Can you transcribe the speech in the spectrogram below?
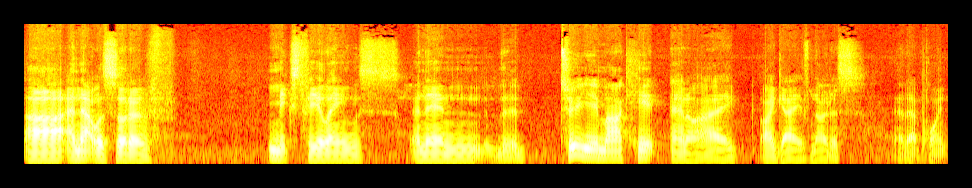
Uh, and that was sort of mixed feelings. And then the two year mark hit, and I I gave notice at that point.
